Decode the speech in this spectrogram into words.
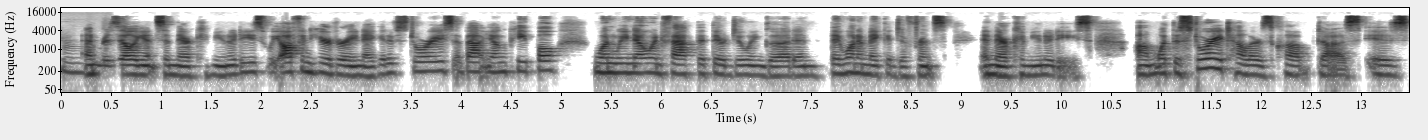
mm. and resilience in their communities. We often hear very negative stories about young people when we know, in fact, that they're doing good and they want to make a difference in their communities. Um, what the Storytellers Club does is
